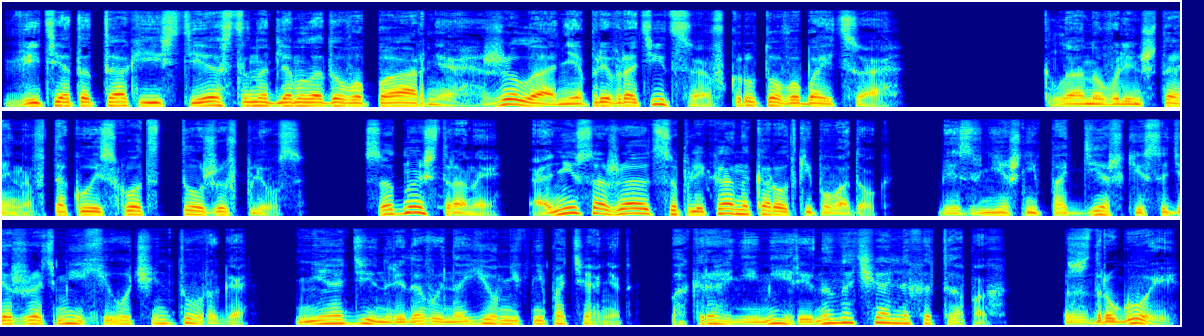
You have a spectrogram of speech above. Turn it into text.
Ведь это так естественно для молодого парня, желание превратиться в крутого бойца. Клану Валенштайнов такой исход тоже в плюс. С одной стороны, они сажают сопляка на короткий поводок. Без внешней поддержки содержать мехи очень дорого. Ни один рядовой наемник не потянет, по крайней мере, на начальных этапах. С другой,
